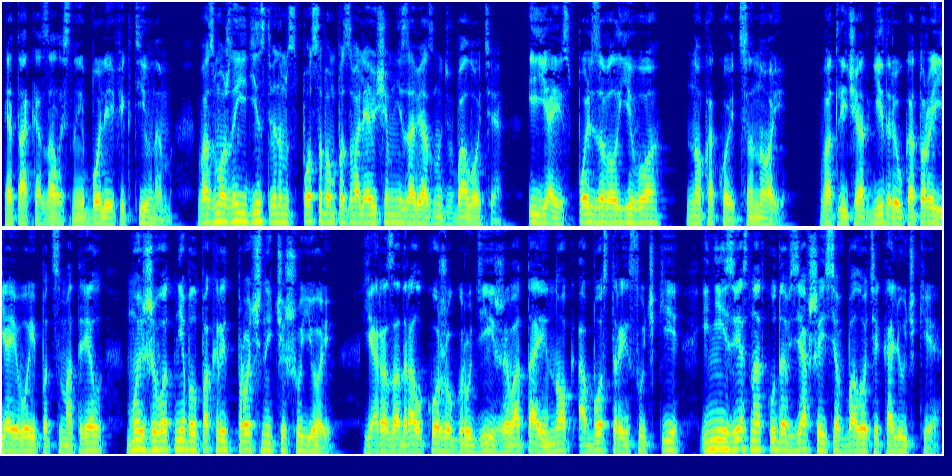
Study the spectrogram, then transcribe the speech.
Это оказалось наиболее эффективным, возможно, единственным способом, позволяющим не завязнуть в болоте. И я использовал его, но какой ценой? В отличие от гидры, у которой я его и подсмотрел, мой живот не был покрыт прочной чешуей – я разодрал кожу груди, живота и ног об острые сучки и неизвестно откуда взявшиеся в болоте колючки.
